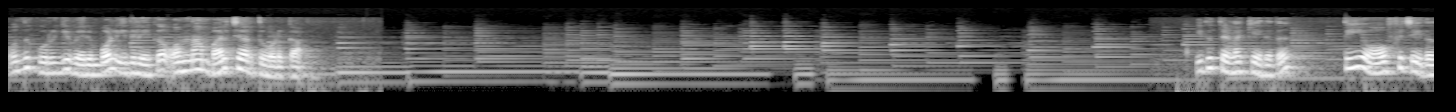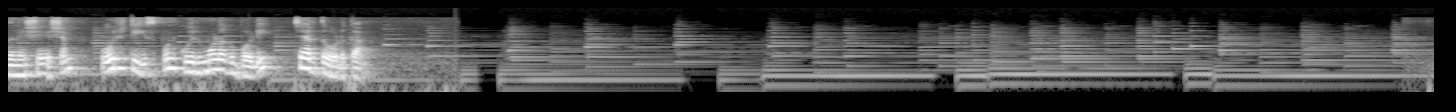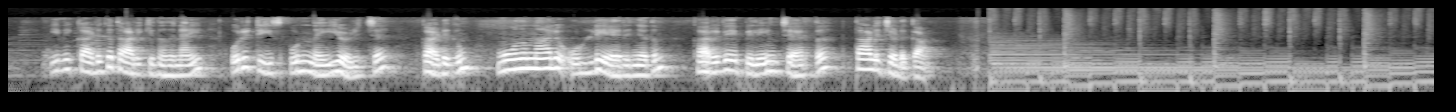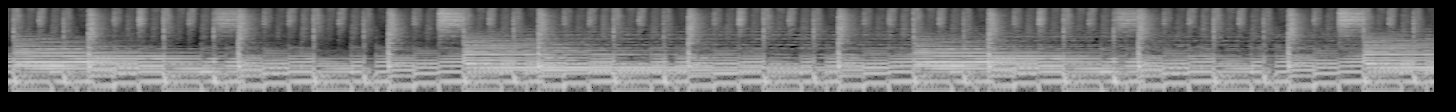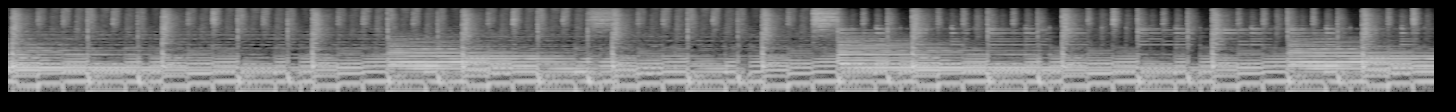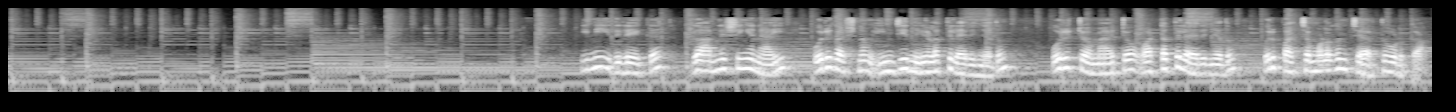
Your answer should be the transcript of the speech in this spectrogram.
ഒന്ന് കുറുകി വരുമ്പോൾ ഇതിലേക്ക് ഒന്നാം പാൽ ചേർത്ത് കൊടുക്കാം. ഇത് തിളയ്ക്കരുത്. തീ ഓഫ് ചെയ്തതിന് ശേഷം ഒരു ടീസ്പൂൺ കുരുമുളക് പൊടി ചേർത്ത് കൊടുക്കാം. ഇനി കടുക് താളിക്കുന്നതിനായി ഒരു ടീസ്പൂൺ നെയ്യൊഴിച്ച് കടുകും മൂന്ന് നാല് ഉള്ളി അരിഞ്ഞതും കറിവേപ്പിലയും ചേർത്ത് താളിച്ചെടുക്കാം. ഇനി ഇതിലേക്ക് ഗാർണിഷിങ്ങിനായി ഒരു കഷ്ണം ഇഞ്ചി നീളത്തിലരിഞ്ഞതും ഒരു ടൊമാറ്റോ വട്ടത്തിലരിഞ്ഞതും ഒരു പച്ചമുളകും ചേർത്ത് കൊടുക്കാം.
